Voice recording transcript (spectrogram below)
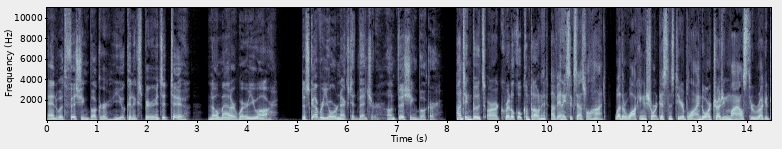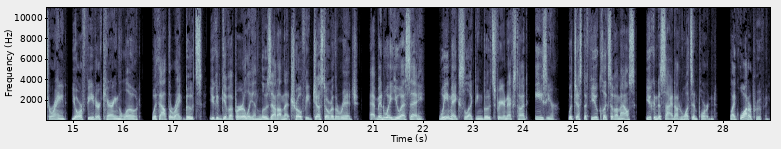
And with Fishing Booker, you can experience it too, no matter where you are. Discover your next adventure on Fishing Booker. Hunting boots are a critical component of any successful hunt. Whether walking a short distance to your blind or trudging miles through rugged terrain, your feet are carrying the load. Without the right boots, you could give up early and lose out on that trophy just over the ridge. At Midway USA, we make selecting boots for your next hunt easier. With just a few clicks of a mouse, you can decide on what's important, like waterproofing,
